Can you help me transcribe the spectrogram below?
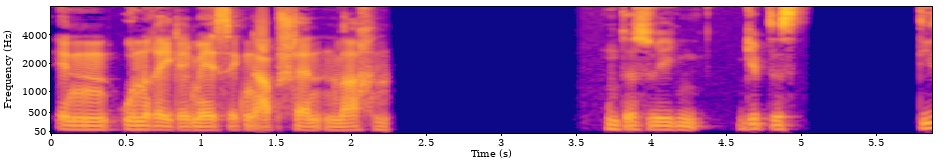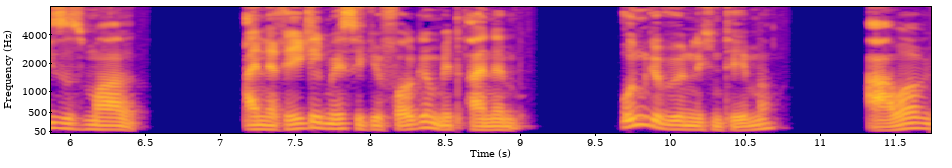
in unregelmäßigen Abständen machen. Und deswegen gibt es dieses Mal eine regelmäßige Folge mit einem ungewöhnlichen Thema, aber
